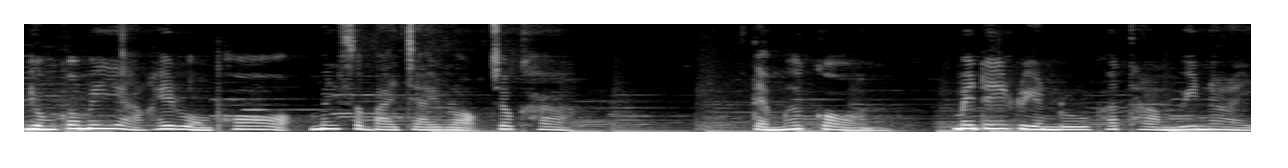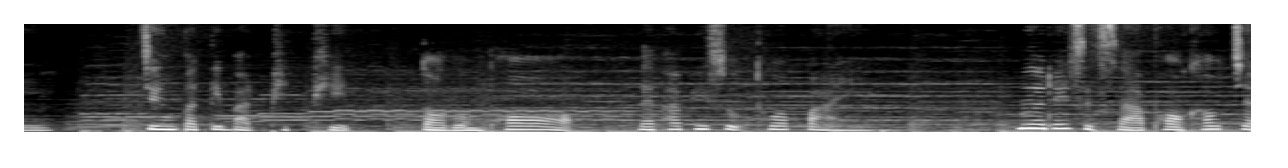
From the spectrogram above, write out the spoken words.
โยมก็ไม่อยากให้หลวงพ่อไม่สบายใจหรอกเจ้าค่ะ แต่เมื่อก่อนไม่ได้เรียนรู้พระธรรมวินัย จึงปฏิบัติผิดๆต่อหลวงพ่อและพระพิสุทั่วไป เมื่อได้ศึกษาพอเข้าใจ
